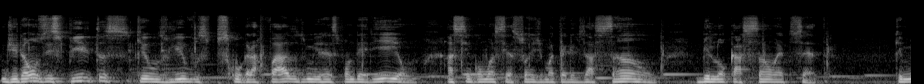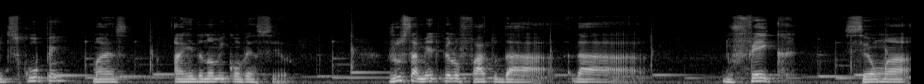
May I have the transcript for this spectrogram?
Dirão os espíritas que os livros psicografados me responderiam, assim como as sessões de materialização, bilocação, etc. Que me desculpem, mas ainda não me convenceram. Justamente pelo fato da, da, do fake ser uma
